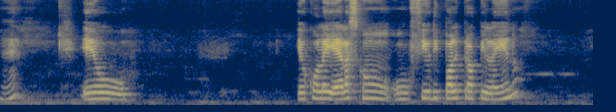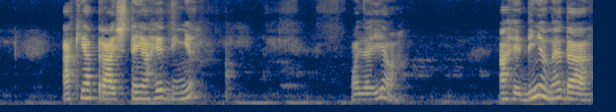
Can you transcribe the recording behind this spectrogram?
né? Eu eu colei elas com o fio de polipropileno. Aqui atrás tem a redinha. Olha aí, ó. A redinha, né, da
